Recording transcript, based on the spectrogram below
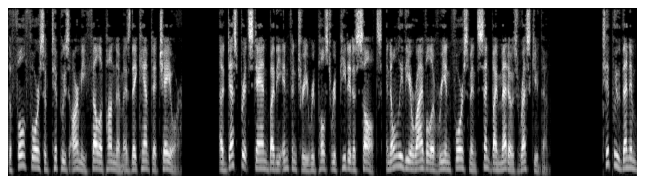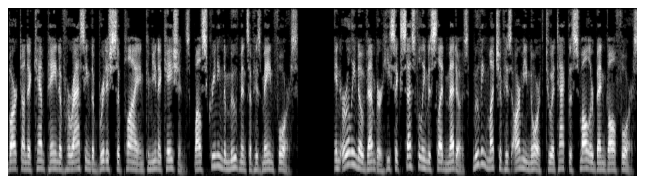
the full force of Tipu's army fell upon them as they camped at Cheyyur. A desperate stand by the infantry repulsed repeated assaults, and only the arrival of reinforcements sent by Medows rescued them. Tipu then embarked on a campaign of harassing the British supply and communications, while screening the movements of his main force. In early November he successfully misled Medows, moving much of his army north to attack the smaller Bengal force.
